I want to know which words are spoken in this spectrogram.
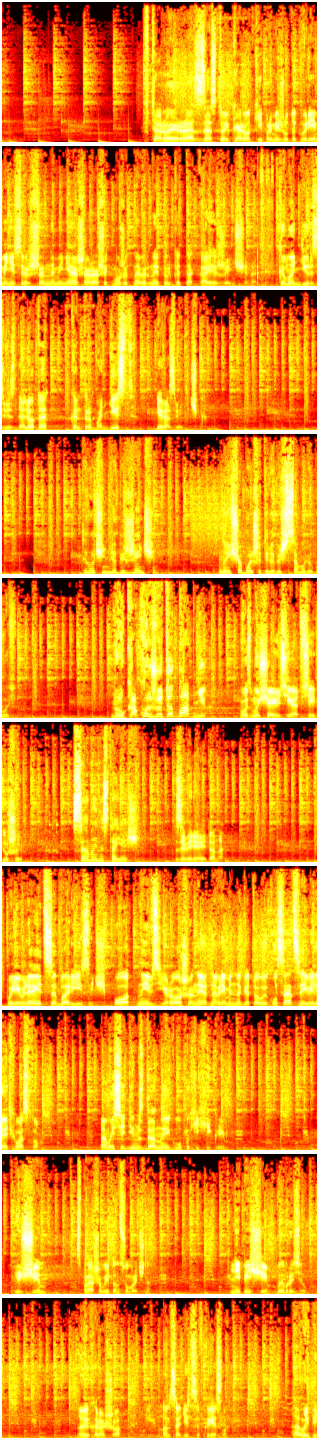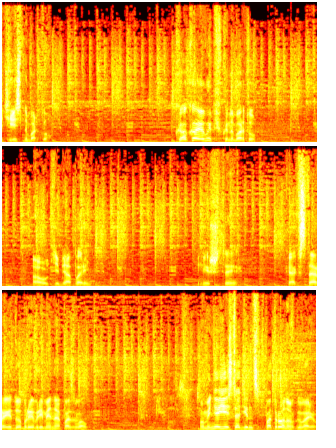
Второй раз за столь короткий промежуток времени совершенно меня ошарашить может, наверное, только такая женщина. Командир звездолета, контрабандист и разведчик. «Ты очень любишь женщин. Но еще больше ты любишь саму любовь. «Ну какой же это бабник?» Возмущаюсь я от всей души. «Самый настоящий», — заверяет она. Появляется Борисыч, потный, взъерошенный, одновременно готовый кусаться и вилять хвостом. А мы сидим с Данной и глупо хихикаем. «Ищем?» — спрашивает он сумрачно. «Не пищим, выбросил». «Ну и хорошо». Он садится в кресло. «А выпить есть на борту?» «Какая выпивка на борту?» «А у тебя, парень?» «Ишь ты, как в старые добрые времена позвал». «У меня есть 11 патронов, говорю.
